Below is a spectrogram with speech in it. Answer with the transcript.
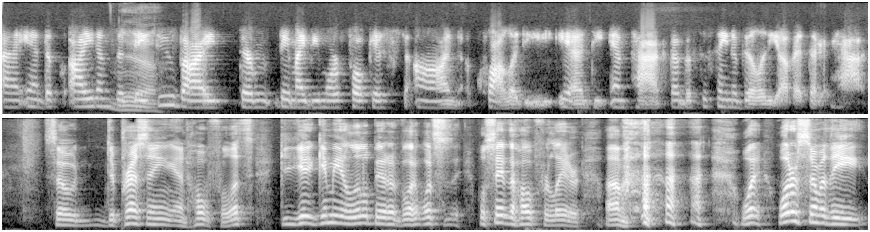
Uh, and the items that Yeah. they do buy, they're, might be more focused on quality and the impact and the sustainability of it that it has. So depressing and hopeful. Let's g- g- give me a little bit of what, what's. We'll save the hope for later. Um, what What are some of the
